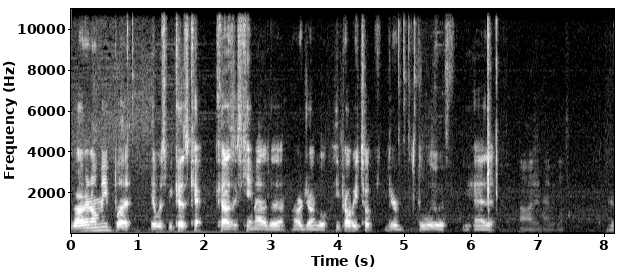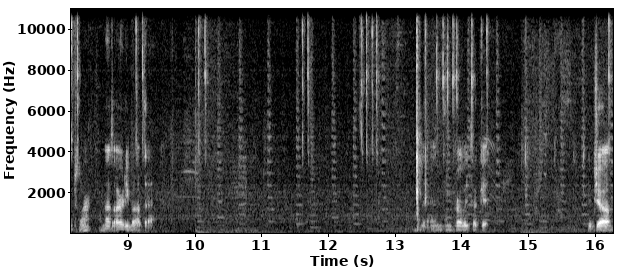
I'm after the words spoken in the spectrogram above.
got it on me, but it was because Ka- Kha'Zix came out of the our jungle. He probably took your blue if you had it. Oh, I didn't have any. Oops, what? I'm not already about that. Then he probably took it. Good job.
